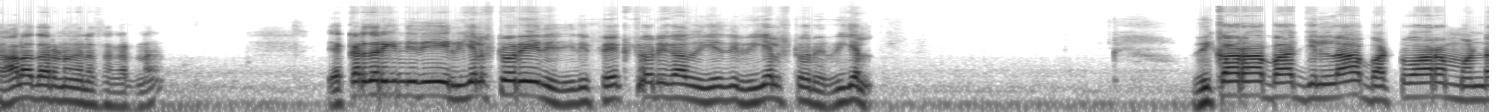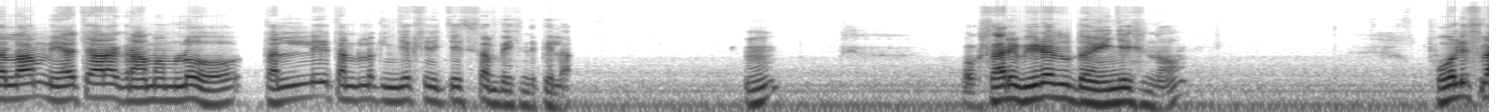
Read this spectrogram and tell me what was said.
చాలా దారుణమైన సంఘటన. ఎక్కడ జరిగింది ఇది? రియల్ స్టోరీ ఇది. ఇది ఫేక్ స్టోరీ కాదు ఇది రియల్ స్టోరీ రియల్. వికారాబాద్ జిల్లా బట్వారం మండలం మేచార గ్రామంలో తల్లి తండ్రులకు ఇంజక్షన్ ఇచ్చేసి చంపేసింది పిల్ల. ఒకసారి వీడియో చూద్దాం ఏం చేసిందో. పోలీసుల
